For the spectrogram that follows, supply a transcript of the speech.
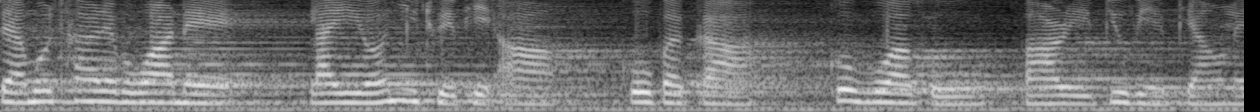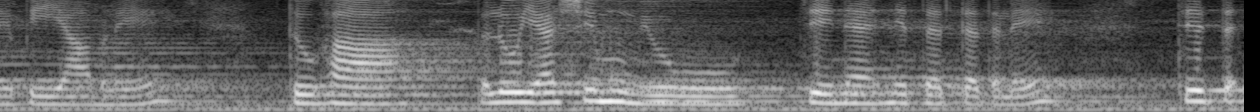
တန်ဖိုးထားတဲ့ဘဝနဲ့လိုက်ရောညီထွေဖြစ်အောင် ကိုဘက်ကကိုဘဝကိုဘာတွေပြုပြင်ပြောင်းလဲပေးရမလဲသူဟာဘလို့ရရှိမှုမျိုးကိုကျေနပ်နှစ်သက်တတ်တယ်လဲကျေသက်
